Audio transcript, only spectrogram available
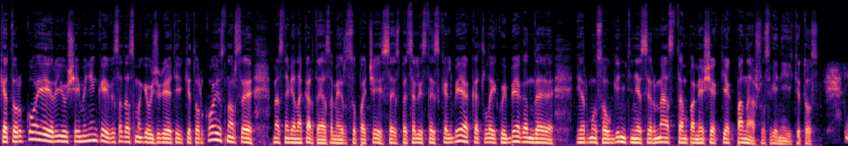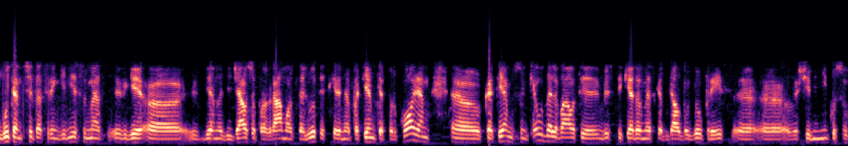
keturkojai ir jų šeimininkai, visada smagiau žiūrėti į keturkojus, nors e, mes ne vieną kartą esame ir su pačiais e, specialistais kalbėję, kad laikui bėgant e, ir mūsų augintinės ir mes tampame šiek tiek panašus vieni į kitus. Būtent šitas renginys mes irgi uh, vieno didžiausių programos dalių, tai skiriame patiems keturkojam, uh, kad jiems sunkiau dalyvauti tai vis tikėdomės, kad gal daugiau prieis šeimininkų su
